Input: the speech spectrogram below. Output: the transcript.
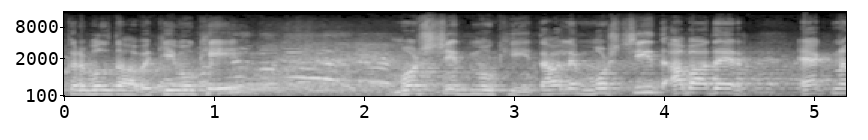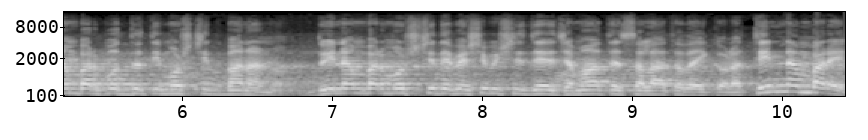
করে বলতে হবে, কি মুখী? মসজিদমুখী। তাহলে মসজিদ আবাদের এক নাম্বার পদ্ধতি মসজিদ বানানো। দুই নাম্বার মসজিদে বেশি বেশি যে জামাতে সালাত আদায় করা। তিন নাম্বারে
